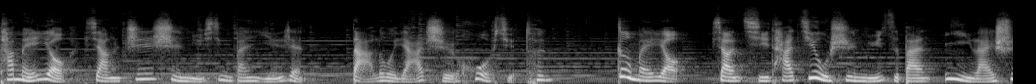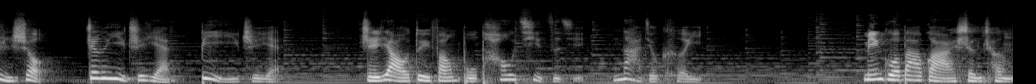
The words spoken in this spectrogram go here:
她没有像知识女性般隐忍，打落牙齿或血吞，更没有像其他旧式女子般逆来顺受，睁一只眼闭一只眼，只要对方不抛弃自己，那就可以。民国八卦声称，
